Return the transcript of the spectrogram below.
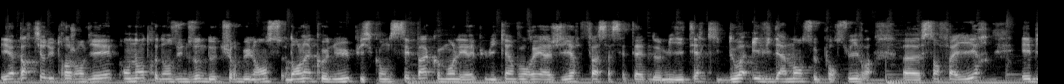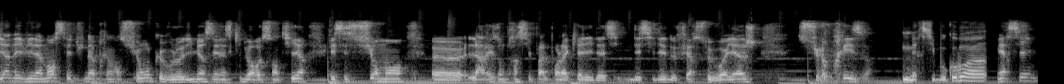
Et à partir du 3 janvier, on entre dans une zone de turbulence, dans l'inconnu, puisqu'on ne sait pas comment les républicains vont réagir face à cette aide militaire qui doit évidemment se poursuivre. Euh, sans faillir. Et bien évidemment, c'est une appréhension que Volodymyr Zelensky doit ressentir. Et c'est sûrement euh, la raison principale pour laquelle il a décidé de faire ce voyage surprise. Merci beaucoup, moi. Merci.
